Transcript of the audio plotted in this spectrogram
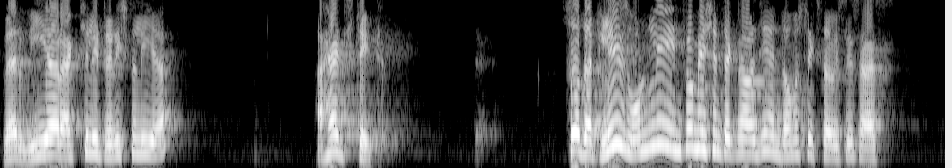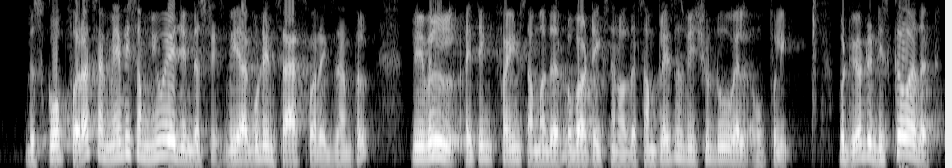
where we are actually traditionally a ahead state. So that leaves only information technology and domestic services as the scope for us and maybe some new age industries. We are good in SaaS for example. We will I think find some other robotics and all that. Some places we should do well hopefully. But we have to discover that.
